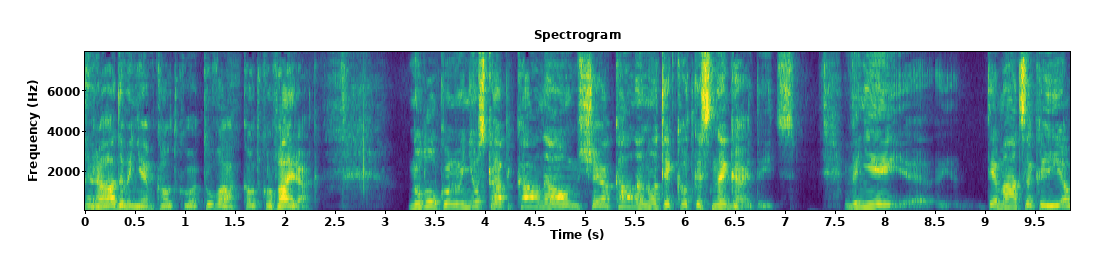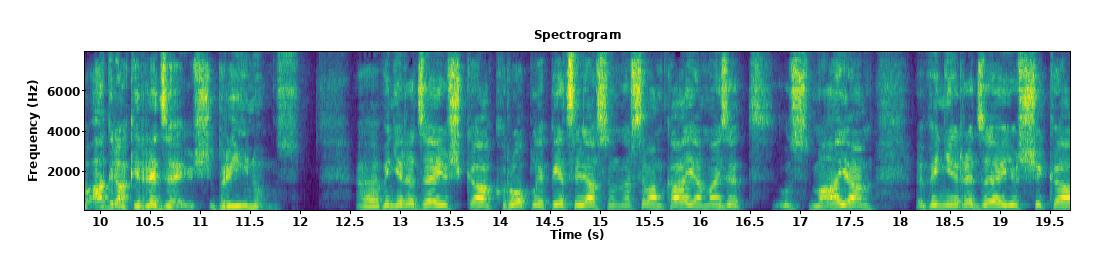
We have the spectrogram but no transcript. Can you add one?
rāda viņiem kaut ko tuvāk, kaut ko vairāk. Nu, lūk, un viņi uzkāpa kalnā, un šajā kalnā notiek kaut kas negaidīts. Viņi, eh, tie mācekļi jau agrāk ir redzējuši brīnumus. Eh, viņi ir redzējuši, kā kroplie pieceļās un ar savām kājām aiziet uz mājām, Viņi ir redzējuši, kā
